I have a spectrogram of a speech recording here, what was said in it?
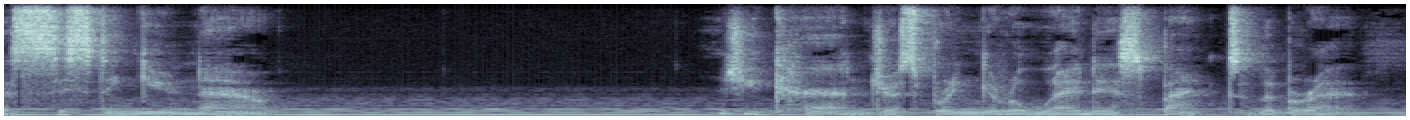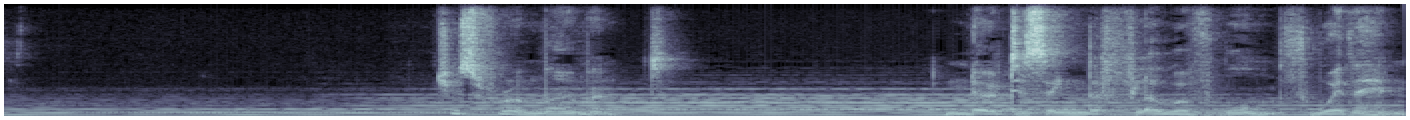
assisting you now. As you can, just bring your awareness back to the breath. Just for a moment, noticing the flow of warmth within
